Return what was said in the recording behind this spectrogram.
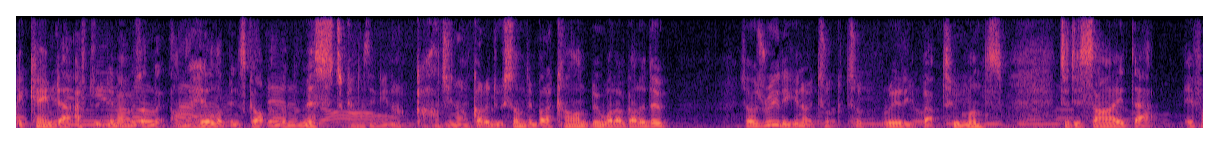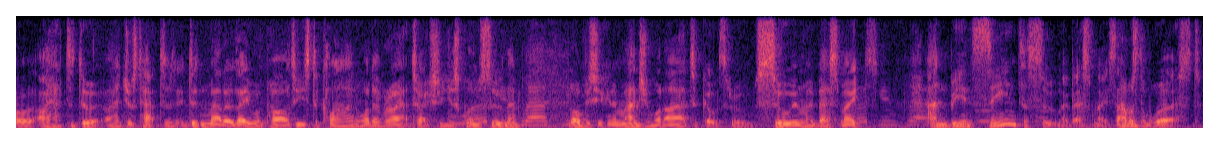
it came down after, you know, I was on the, on the hill up in Scotland in the mist, kind of thinking, you know, God, you know, I've got to do something, but I can't do what I've got to do. So it was really, you know, it took, took really about two months to decide that if I, I, had to do it, I just had to. It didn't matter. They were parties, to decline, whatever. I had to actually just go and sue them. But obviously, you can imagine what I had to go through suing my best mates and being seen to sue my best mates. That was the worst.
